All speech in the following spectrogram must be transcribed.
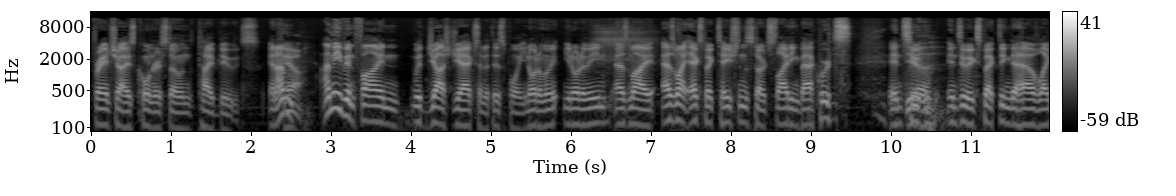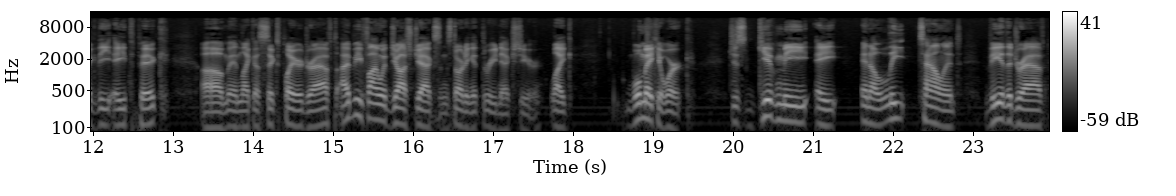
franchise cornerstone type dudes, and I'm Yeah. I'm even fine with Josh Jackson at this point. You know what I mean? You know what I mean? As my as my expectations start sliding backwards into Yeah. into expecting to have like the eighth pick um, in like a six player draft, I'd be fine with Josh Jackson starting at three next year. Like we'll make it work. Just give me a an elite talent via the draft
